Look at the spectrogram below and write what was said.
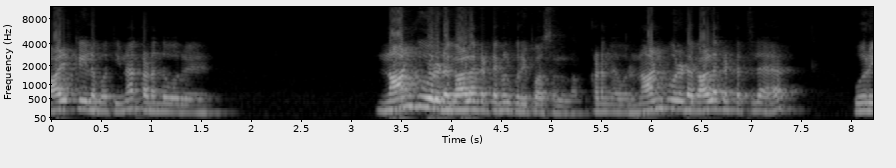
வாழ்க்கையில் பார்த்தீங்கன்னா கடந்த ஒரு நான்கு வருட காலகட்டங்கள் குறிப்பாக சொல்லலாம். கடந்த ஒரு நான்கு வருட காலகட்டத்தில் ஒரு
